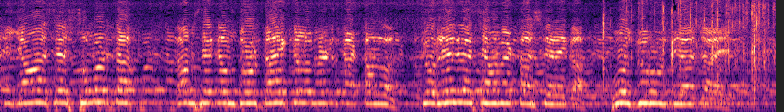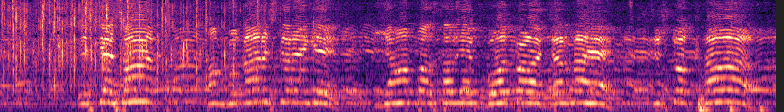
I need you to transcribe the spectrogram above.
कि यहाँ से सुमर तक कम से कम दो ढाई किलोमीटर का टनल जो रेलवे से हमें टच करेगा, वो ज़रूर दिया जाए। इसके साथ हम गुजारिश करेंगे, यहाँ पर सर, एक बहुत बड़ा झरना है, जिसको खावा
